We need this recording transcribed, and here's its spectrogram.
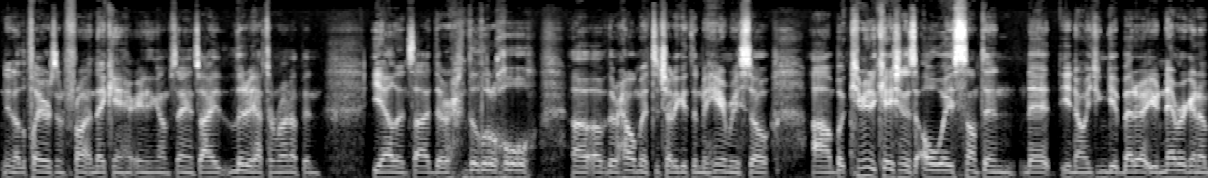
you know the players in front and they can't hear anything I'm saying. So I literally have to run up and yell inside their the little hole uh, of their helmet to try to get them to hear me. So, um, but communication is always something that you know you can get better at. You're never gonna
